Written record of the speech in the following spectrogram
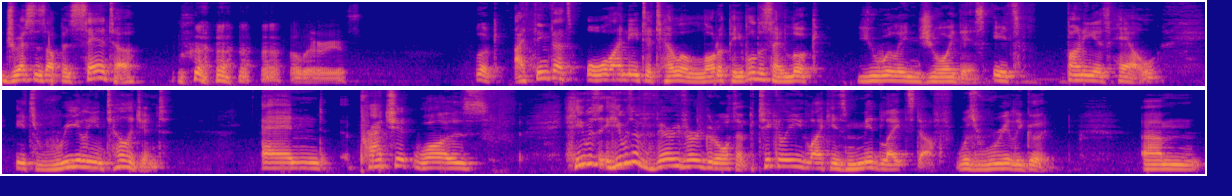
dresses up as Santa. Hilarious. Look, I think that's all I need to tell a lot of people to say, look, you will enjoy this. It's funny as hell. It's really intelligent. And Pratchett was he was he was a very very good author, particularly like his mid late stuff was really good. Um,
